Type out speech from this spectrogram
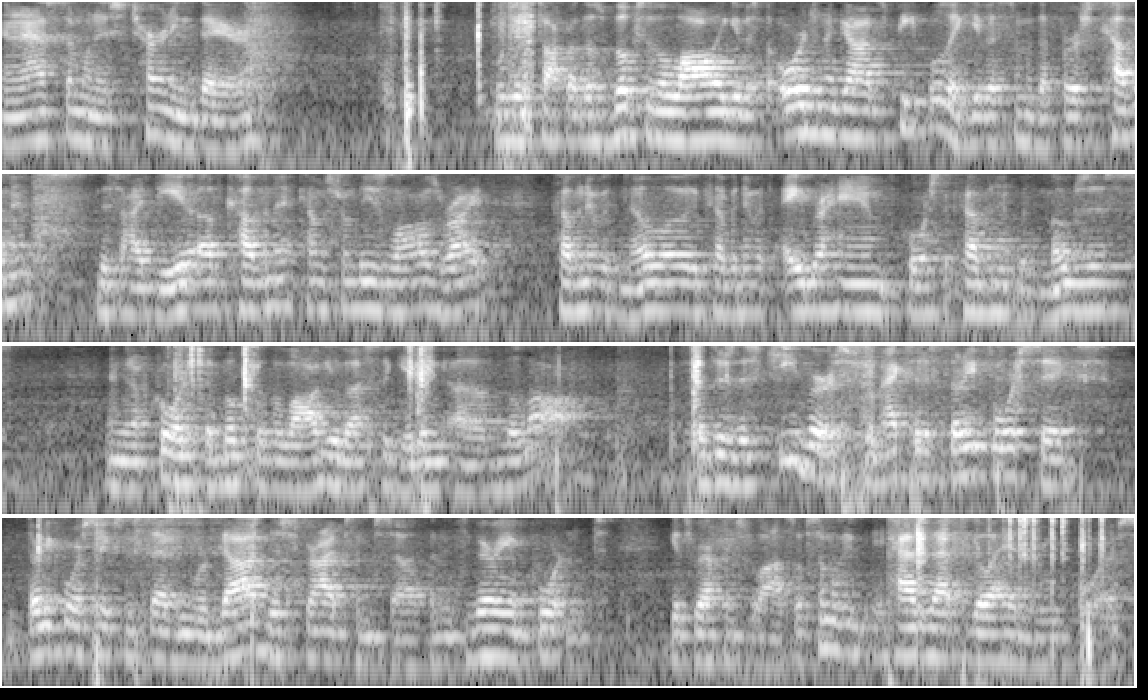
And as someone is turning there, we'll just talk about those books of the law. They give us the origin of God's people, they give us some of the first covenants. This idea of covenant comes from these laws, right? Covenant with Noah, the covenant with Abraham, of course, the covenant with Moses. And then, of course, the books of the law give us the giving of the law. But there's this key verse from Exodus 34 6, 34 6 and 7, where God describes himself, and it's very important. It gets referenced a lot. So if someone has that, to go ahead and read for us.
